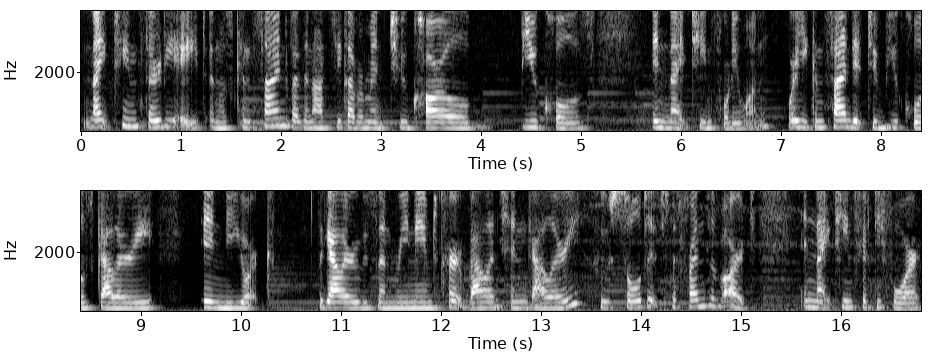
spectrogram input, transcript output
1938 and was consigned by the Nazi government to Karl Buchholz in 1941, where he consigned it to Buchholz Gallery in New York. The gallery was then renamed Curt Valentin Gallery, who sold it to the Friends of Art in 1954,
